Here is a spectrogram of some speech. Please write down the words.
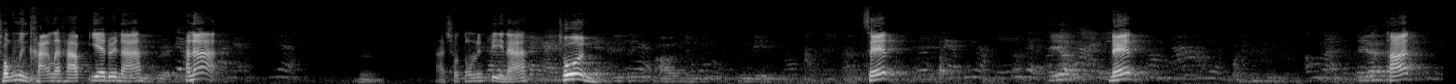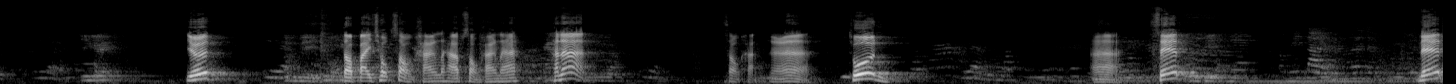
ชกหนึ่งครั้งนะครับ เย่ด้วยนะฮานะอืมอะชกตรงลิ้นปีนะ ชุน เซตเน็ตทัดยึดต่อไปชกสองครั้งนะครับสองครั้งนะฮานะสองครั้งอ่าทุน อ่า เซตเน็ต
